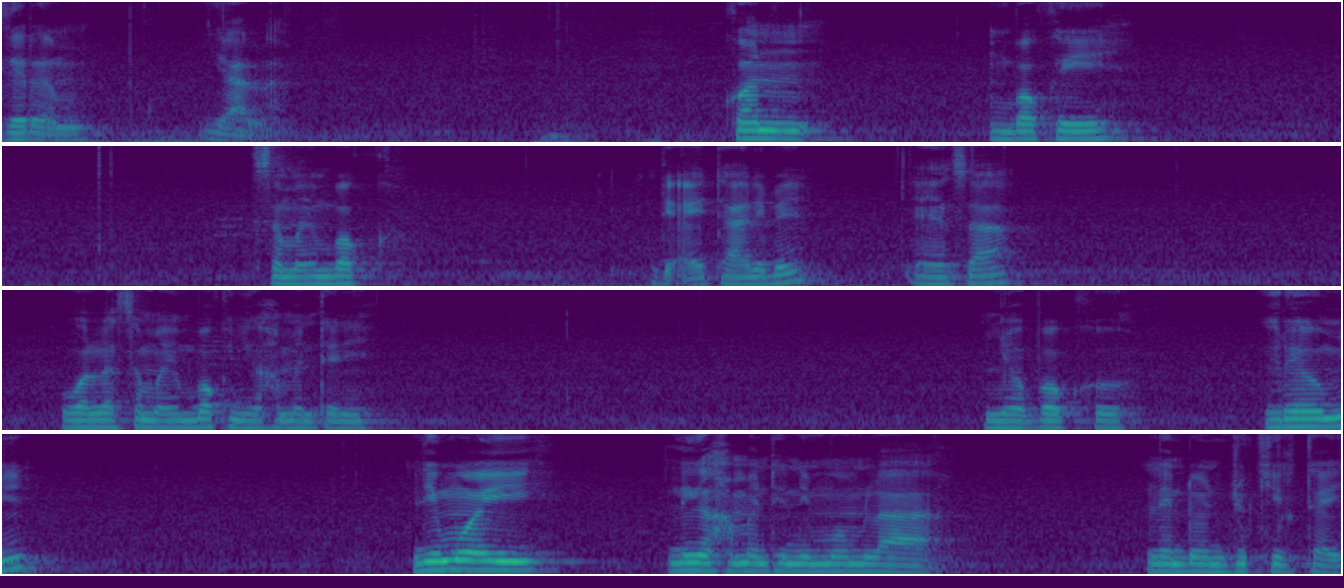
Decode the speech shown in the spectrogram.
gërëm yàlla. Kon mbokk yi samay mbokk di ay taalibe Insa walla samay mbokk ñi nga xamante ni ñoo bokk réew mi. Li mooy li nga xamante ni moom laa leen doon jukkil tey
